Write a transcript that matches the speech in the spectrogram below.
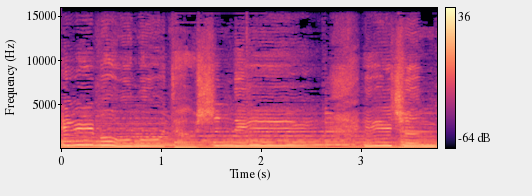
一幕幕都是你，一尘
